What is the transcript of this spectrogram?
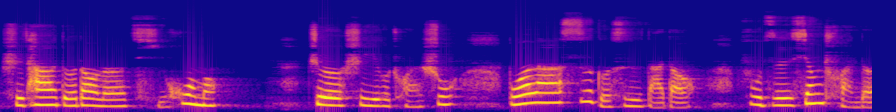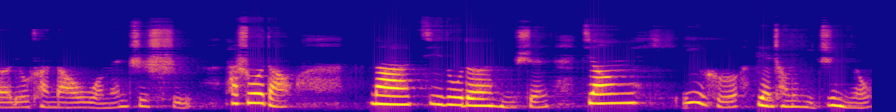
使他得到了奇货吗？这是一个传说。博拉斯格斯答道：“父子相传的流传到我们之时。”他说道：“那嫉妒的女神将伊河变成了一只牛，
